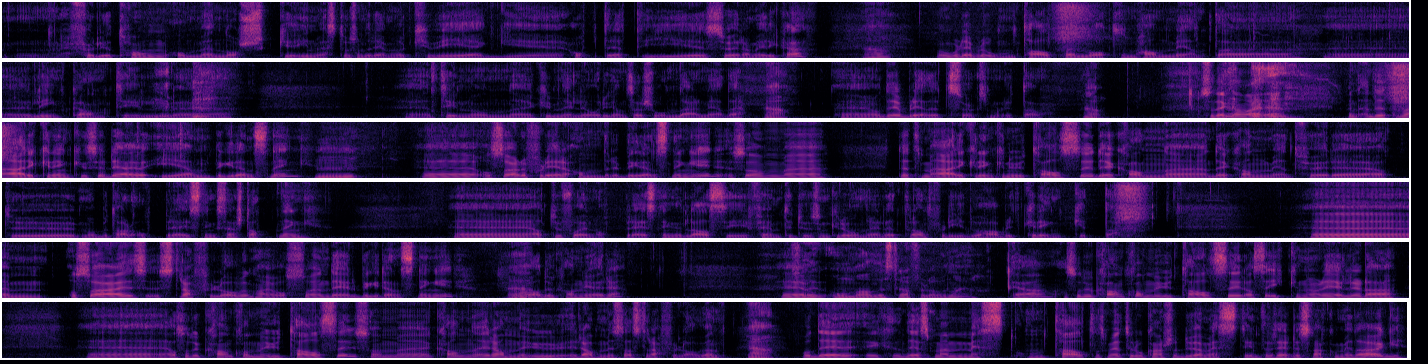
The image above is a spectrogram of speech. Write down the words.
føljetong om en norsk investor som drev med noe kvegoppdrett i Sør-Amerika. ja. Hvor det ble omtalt på en måte som han mente uh, linka han til, eh, eh, til noen eh, kriminelle organisasjoner der nede. ja. Uh, og det ble det et søksmål ut av. ja. Så det kan være Men dette med ærekrenkelser, det er jo én begrensning. Mm. Eh, og så er det flere andre begrensninger. som eh, Dette med ærekrenkende uttalelser det, kan, eh, det kan medføre at du må betale oppreisningserstatning. Eh, at du får en oppreisning la oss si 50 000 kroner eller et eller annet, fordi du har blitt krenket. da. Eh, og så er Straffeloven har jo også en del begrensninger for Ja. hva du kan gjøre. Eh, Så det omhandler straffeloven òg, ja. Ja, altså du kan komme med uttalelser, altså ikke når det gjelder da eh, altså Du kan komme med uttalelser som eh, kan ramme, rammes av straffeloven. ja. Og det, det som er mest omtalt, og som jeg tror kanskje du er mest interessert i å snakke om i dag,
